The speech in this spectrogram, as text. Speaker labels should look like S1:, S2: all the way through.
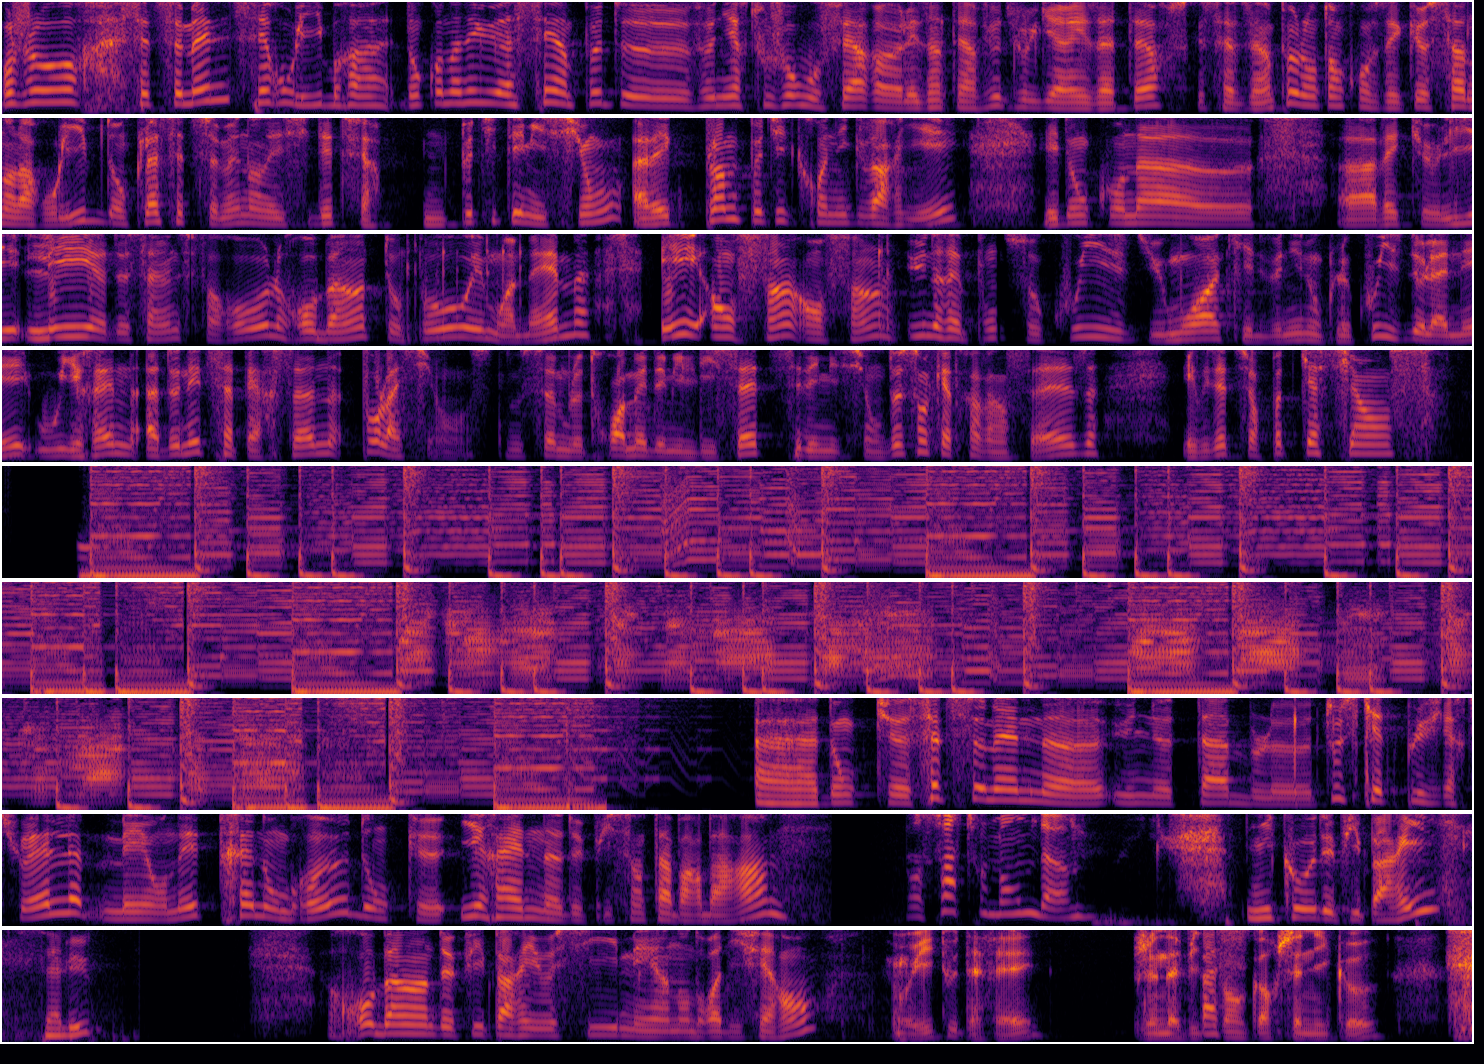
S1: Bonjour, cette semaine c'est roue libre. Donc on en a eu assez un peu de venir toujours vous faire euh, les interviews de vulgarisateurs parce que ça faisait un peu longtemps qu'on faisait que ça dans la roue libre. Donc là cette semaine on a décidé de faire une petite émission avec plein de petites chroniques variées. Et donc on a euh, avec les de Science for All, Robin, Topo et moi-même. Et enfin, enfin, une réponse au quiz du mois qui est devenu donc le quiz de l'année où Irène a donné de sa personne pour la science. Nous sommes le 3 mai 2017, c'est l'émission 296 et vous êtes sur Podcast Science. Donc euh, cette semaine, euh, une table, tout ce qui est de plus virtuel, mais on est très nombreux. Donc Irène depuis Santa Barbara.
S2: Bonsoir tout le monde.
S1: Nico depuis Paris.
S3: Salut.
S1: Robin depuis Paris aussi, mais un endroit différent.
S4: Oui, tout à fait. Je n'habite pas encore chez Nico.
